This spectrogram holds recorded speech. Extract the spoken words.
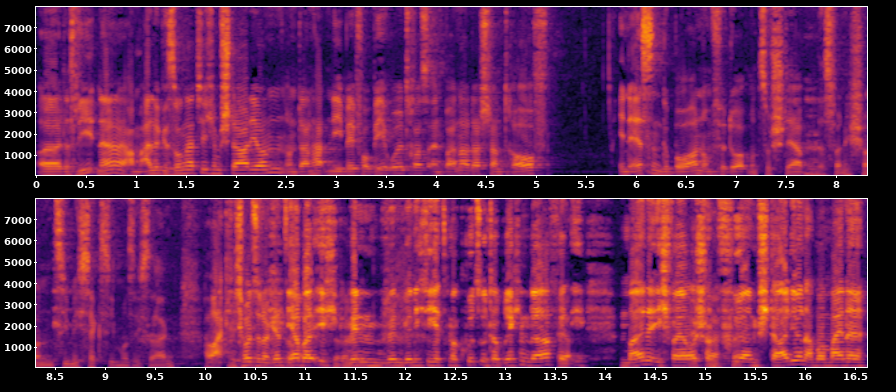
Äh, das Lied, ne, haben alle gesungen natürlich im Stadion und dann hatten die BVB-Ultras ein Banner, da stand drauf, in Essen geboren, um für Dortmund zu sterben. Das fand ich schon ziemlich sexy, muss ich sagen. Aber krieg ich heute noch ganz Ja, aber ich, wenn, wenn, wenn ich dich jetzt mal kurz unterbrechen darf, ja. ich meine, ich war ja auch ja, schon klar, früher klar. im Stadion, aber meine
